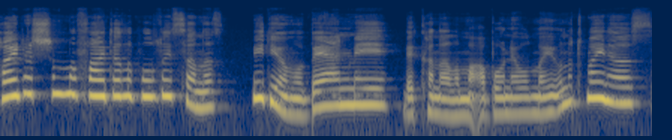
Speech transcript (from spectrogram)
Paylaşımımı faydalı bulduysanız videomu beğenmeyi ve kanalıma abone olmayı unutmayınız.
